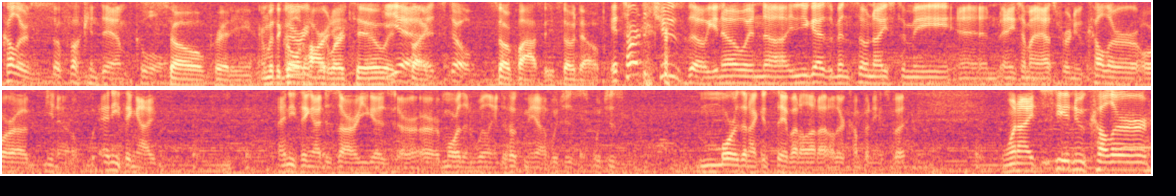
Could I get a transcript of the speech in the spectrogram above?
Colors is so fucking damn cool. So pretty, and with the gold hardware pretty. too. It's yeah, like it's dope. so classy, so dope. It's hard to choose though, you know, and, uh, and you guys have been so nice to me. And anytime I ask for a new color or a, you know, anything I, anything I desire, you guys are, are more than willing to hook me up, which is which is more than I can say about a lot of other companies. But when I see a new color,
